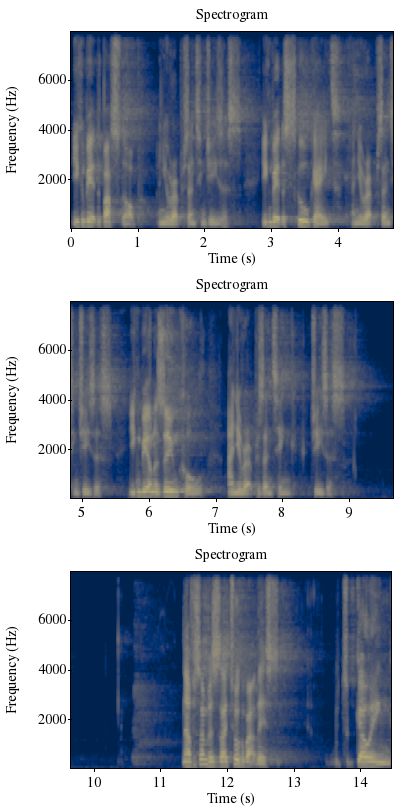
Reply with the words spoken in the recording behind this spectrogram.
you can be at the bus stop and you're representing Jesus. You can be at the school gate and you're representing Jesus. You can be on a Zoom call and you're representing Jesus. Now, for some of us, as I talk about this, it's going,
